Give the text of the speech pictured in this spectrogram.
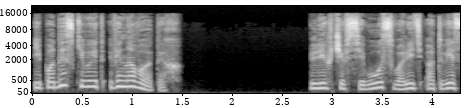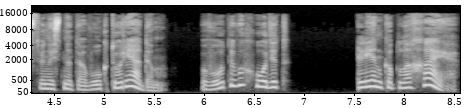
и подыскивает виноватых. Легче всего свалить ответственность на того, кто рядом. Вот и выходит. Ленка плохая,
